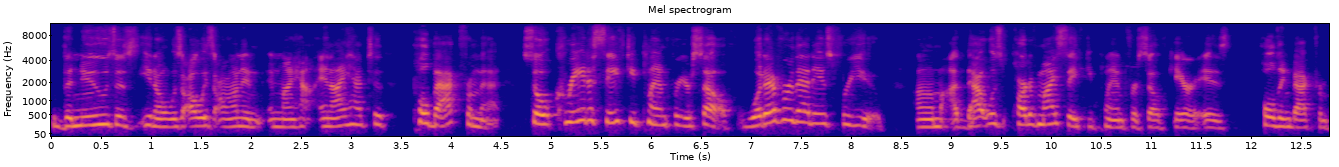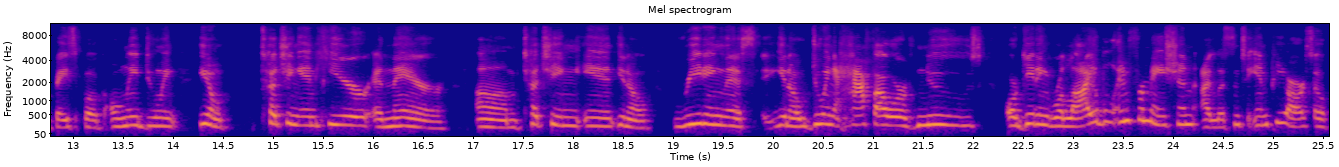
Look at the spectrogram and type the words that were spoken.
the news is, you know, was always on in, in my house and I had to pull back from that. So create a safety plan for yourself, whatever that is for you. Um, that was part of my safety plan for self-care is holding back from Facebook, only doing, you know, touching in here and there um, touching in, you know, reading this, you know, doing a half hour of news or getting reliable information. I listen to NPR, so,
